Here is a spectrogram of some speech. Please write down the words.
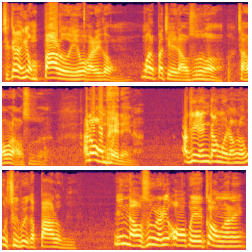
一个人用八落去，我甲你讲，我捌一个老师哦，查某老师，啊拢往骗的啦，啊去演讲话人我喙尾甲扒落去。恁老师来，你乌白讲啊呢？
